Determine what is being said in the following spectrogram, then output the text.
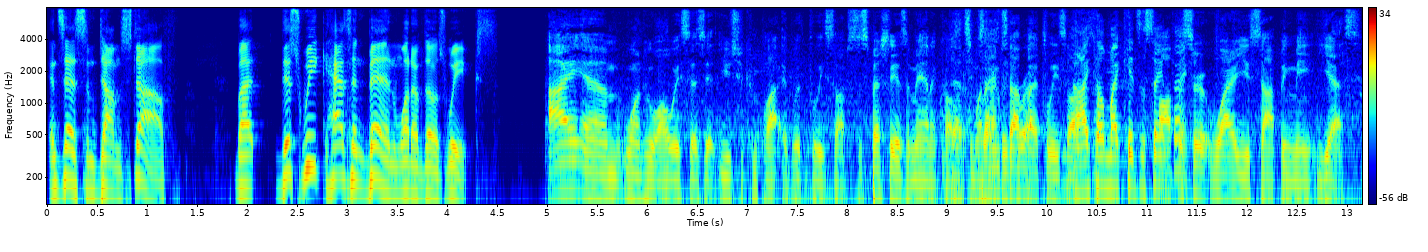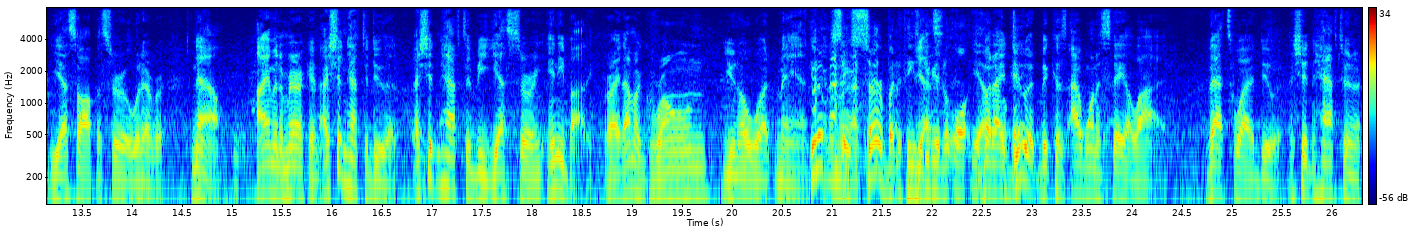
and says some dumb stuff, but this week hasn't been one of those weeks. I am one who always says that you should comply with police officers, especially as a man of color. That's when I'm exactly stopped by correct. police And I tell my kids the same thing. officer, why are you stopping me? Yes, yes, officer, or whatever. Now, I am an American. I shouldn't have to do that. I shouldn't have to be yes sirring anybody, right? I'm a grown, you know what, man. You don't have to say sir, but if he's yes. giving you the yeah, but I okay. do it because I want to stay alive. That's why I do it. I shouldn't have to.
